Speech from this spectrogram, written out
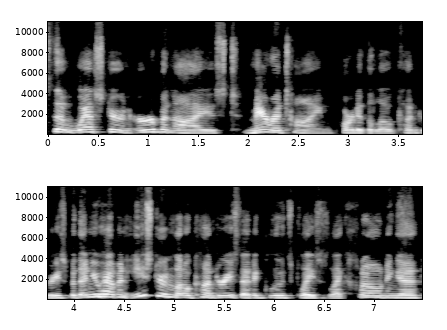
the western urbanized maritime part of the low countries but then you have an eastern low countries that includes places like groningen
